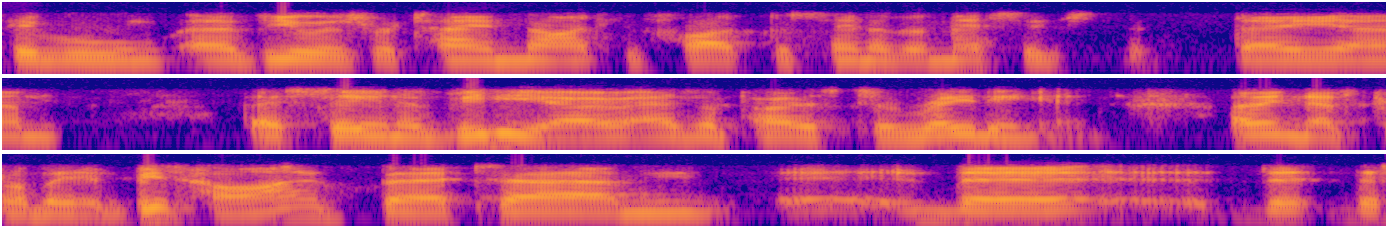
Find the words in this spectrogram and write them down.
people uh, viewers retain 95% of a message that they um, they see in a video as opposed to reading it. I think that's probably a bit high, but um, the, the, the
